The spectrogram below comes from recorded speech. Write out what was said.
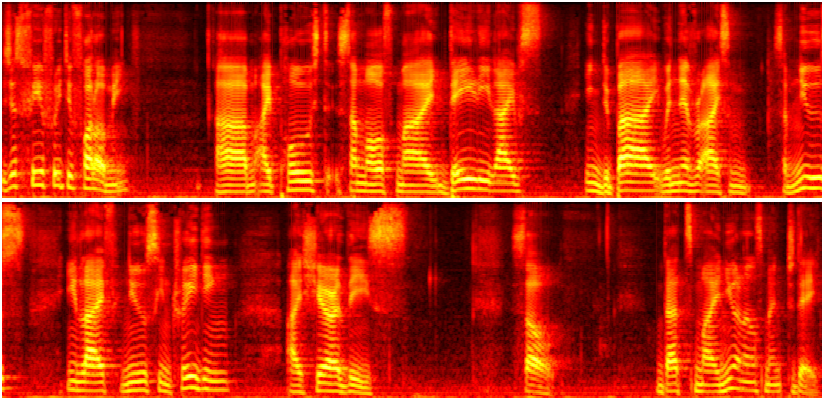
just feel free to follow me. Um, I post some of my daily lives in Dubai whenever I some some news in life, news in trading, I share these. So that's my new announcement today.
